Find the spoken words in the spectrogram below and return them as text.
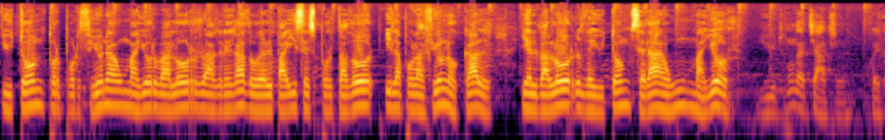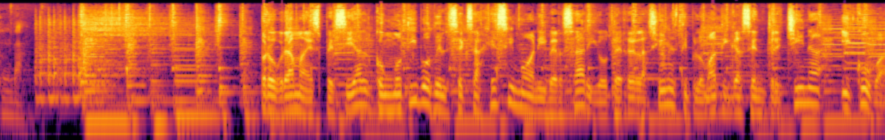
Yutong proporciona un mayor valor agregado al país exportador y la población local, y el valor de Yutong será aún mayor. Programa especial con motivo del sexagésimo aniversario de relaciones diplomáticas entre China y Cuba.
